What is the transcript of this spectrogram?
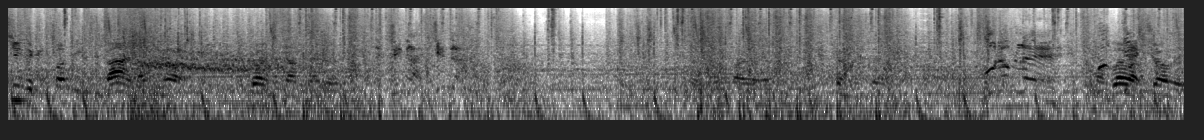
To shoot the fucking van. I forgot. Throwing the gun there. Blow up, surely.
